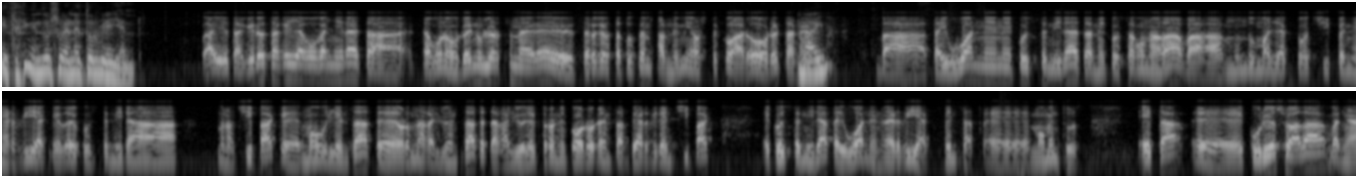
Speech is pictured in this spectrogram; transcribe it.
hitz egin duzuen eturbilen. Bai, eta gero eta gehiago gainera, eta, eta bueno, orain ulertzen da ere, zer gertatu zen pandemia osteko aro horretan, ez? Bai. Ba, Taiwanen ekoizten dira, eta neko ezaguna da, ba, mundu mailako txipen erdiak edo ekoizten dira, bueno, txipak, e, mobilentzat, e, ordenagailuentzat, eta gailu elektroniko ororentzat behar diren txipak, ekoizten dira Taiwanen erdiak, bentsat, e, momentuz. Eta, e, kuriosoa da, baina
